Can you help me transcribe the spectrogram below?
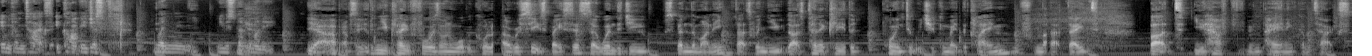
income tax. It can't be just when you spend yeah. money. Yeah, absolutely. Then you claim for is on what we call a receipts basis. So when did you spend the money? That's when you. That's technically the point at which you can make the claim from that date but you have to have been paying income tax.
